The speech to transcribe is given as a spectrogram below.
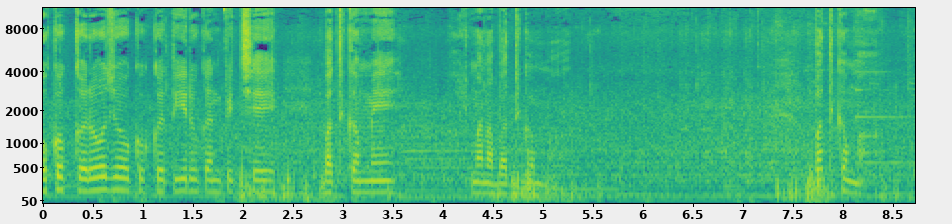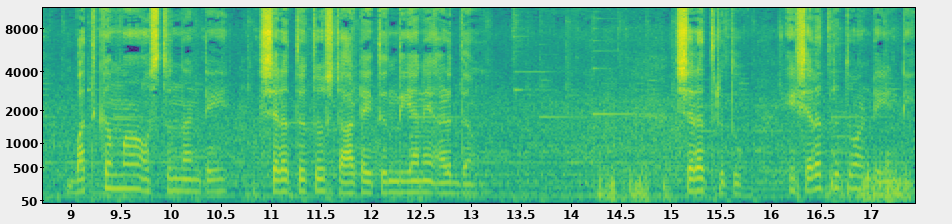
ఒక్కొక్క రోజు ఒక్కొక్క తీరు కనిపించే బతుకమ్మే మన బతుకమ్మ. బతుకమ్మ. బతుకమ్మ వస్తుందంటే శరతృతు స్టార్ట్ అవుతుంది అనే అర్థం. శరతృతు ఈ శరతృతు అంటే ఏంటి?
